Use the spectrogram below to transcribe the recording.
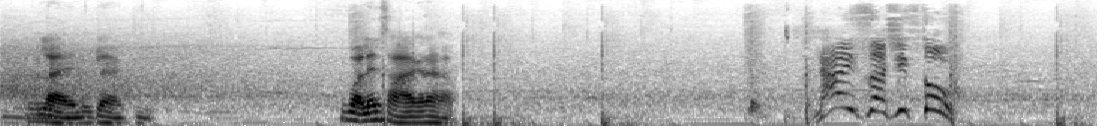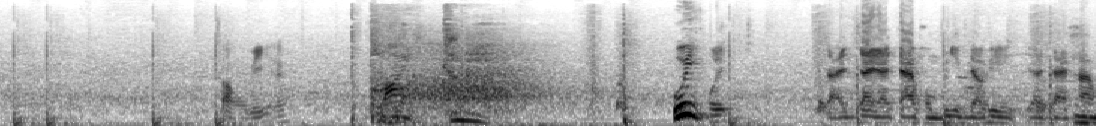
ไม่เป็นไรลูกแรกพี่พี่บอลเล่นซ้ายก็ได้ครับ ナイスアシスト สองวินะ อุ้ย อุ้ยจ่ายจ่ายจ่ายผมผู้หญิงเดียวพี่อย่าจ่ายข้าม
